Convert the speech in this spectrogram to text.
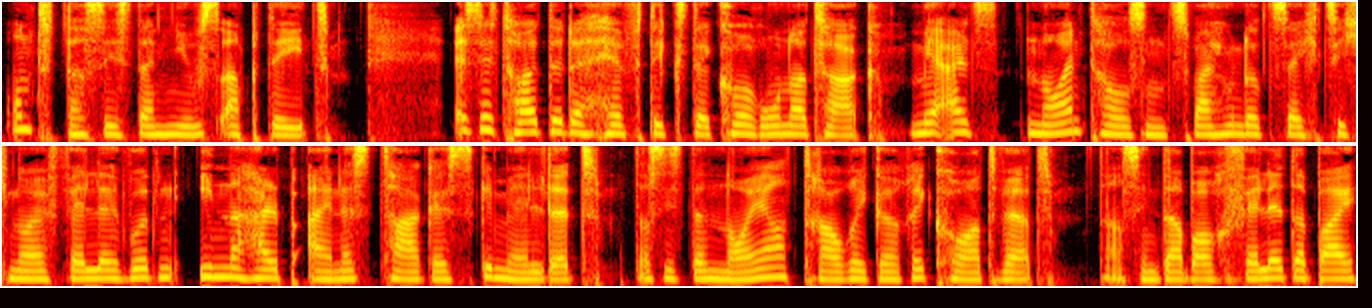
und das ist ein News Update. Es ist heute der heftigste Corona-Tag. Mehr als 9260 neue Fälle wurden innerhalb eines Tages gemeldet. Das ist ein neuer, trauriger Rekordwert. Da sind aber auch Fälle dabei,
